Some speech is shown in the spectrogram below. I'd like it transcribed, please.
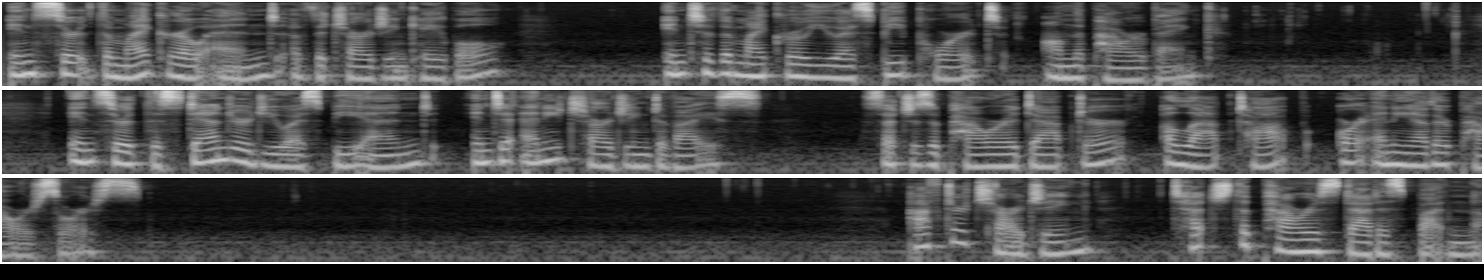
insert the micro end of the charging cable into the micro USB port on the power bank. Insert the standard USB end into any charging device, such as a power adapter, a laptop, or any other power source. After charging, touch the power status button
